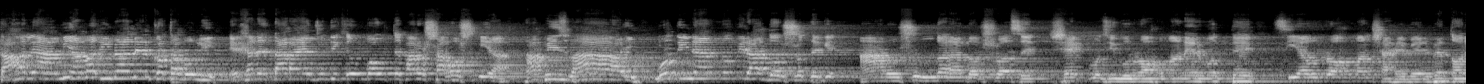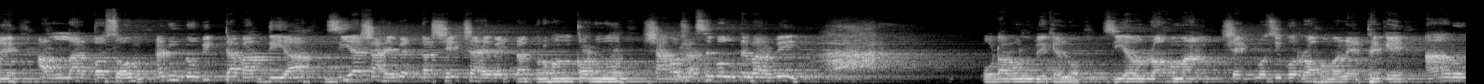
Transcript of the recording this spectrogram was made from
তাহলে আমি আমার ইমানের কথা বলি। এখানে দাঁড়ায় যদি কেউ বলতে পারো, সাহস নিয়া। হাফিজ ভাই, মদিনার নবীর আদর্শ থেকে আরও সুন্দর আদর্শ আছে শেখ মুজিবুর রহমানের মধ্যে, জিয়াউর রহমান সাহেবের ভেতরে। আল্লাহর কসম, আমি নবীরটা বাদ দিয়া জিয়া সাহেবেরটা, শেখ সাহেবেরটা গ্রহণ করব। সাহস আছে বলতে পারবি? ওটা বলবি কেন? জিয়াউর রহমান শেখ মুজিবুর রহমানের থেকে আরও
